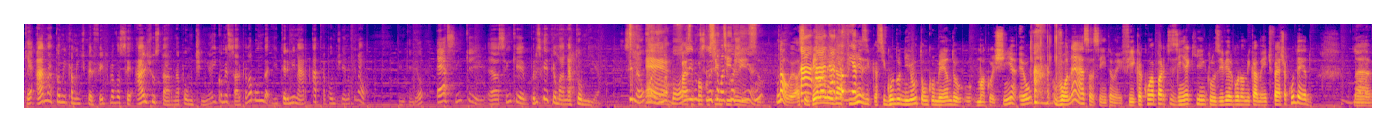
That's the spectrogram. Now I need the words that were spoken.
que é anatomicamente perfeito para você ajustar na pontinha e começar pela bunda e terminar até a pontinha no final. Entendeu? É assim que, é assim que, por isso que ele tem uma anatomia. Se não, faz É, uma bola faz e um não pouco precisa chamar de sentido coxinha. isso. Não, assim, A- pela lei da física, segundo Newton comendo uma coxinha, eu vou nessa, assim, também. Fica com a partezinha que, inclusive, ergonomicamente fecha com o dedo. Né?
